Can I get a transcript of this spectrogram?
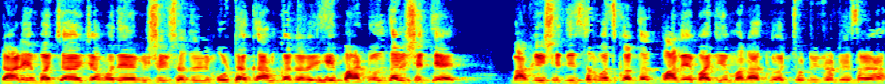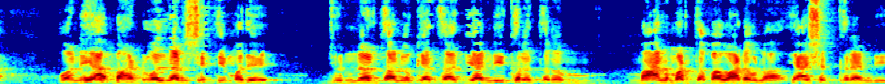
डाळिंबाच्या ह्याच्यामध्ये विशेष मोठं काम करणारे हे भांडवलदार शेती आहेत. बाकी शेती सर्वच करतात पालेभाजी म्हणा किंवा छोटे छोटे सगळ्या. पण ह्या भांडवलदार शेतीमध्ये जुन्नर तालुक्याचा ज्यांनी खरं तर मान मर्तबा वाढवला. ह्या शेतकऱ्यांनी.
